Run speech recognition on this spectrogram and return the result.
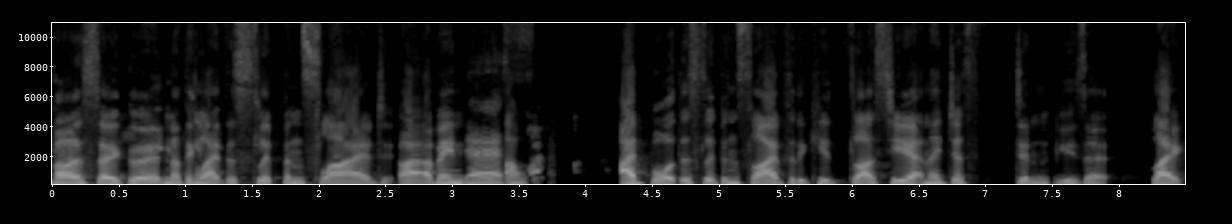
Oh, so good. Nothing like the slip and slide. I I mean, yes, I, I bought the slip and slide for the kids last year and they just didn't use it. Like,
